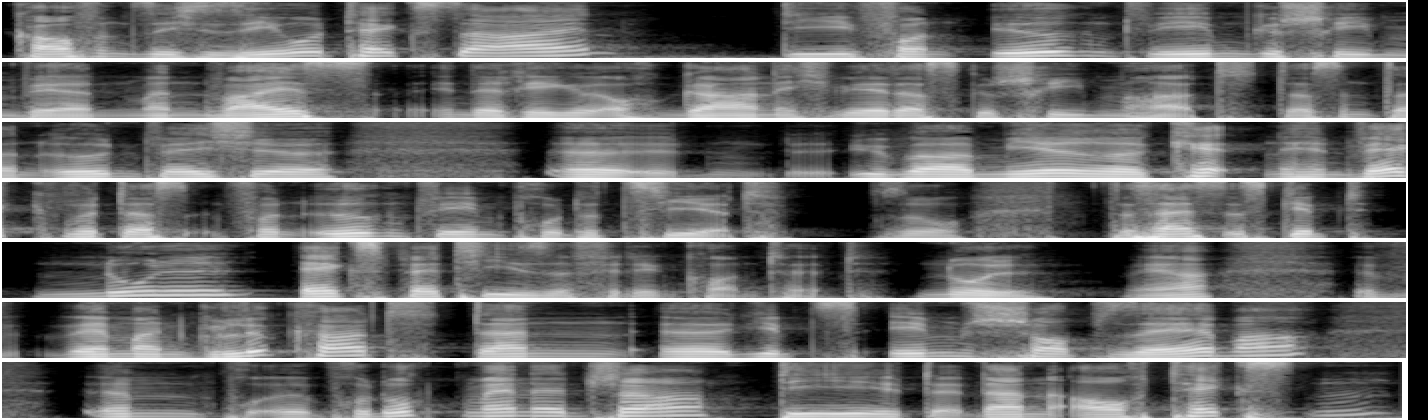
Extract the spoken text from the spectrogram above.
kaufen sich SEO-Texte ein, die von irgendwem geschrieben werden. Man weiß in der Regel auch gar nicht, wer das geschrieben hat. Das sind dann irgendwelche äh, über mehrere Ketten hinweg wird das von irgendwem produziert. So. Das heißt, es gibt null Expertise für den Content. Null. Ja. Wenn man Glück hat, dann äh, gibt's im Shop selber ähm, Pro äh, Produktmanager, die dann auch texten.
